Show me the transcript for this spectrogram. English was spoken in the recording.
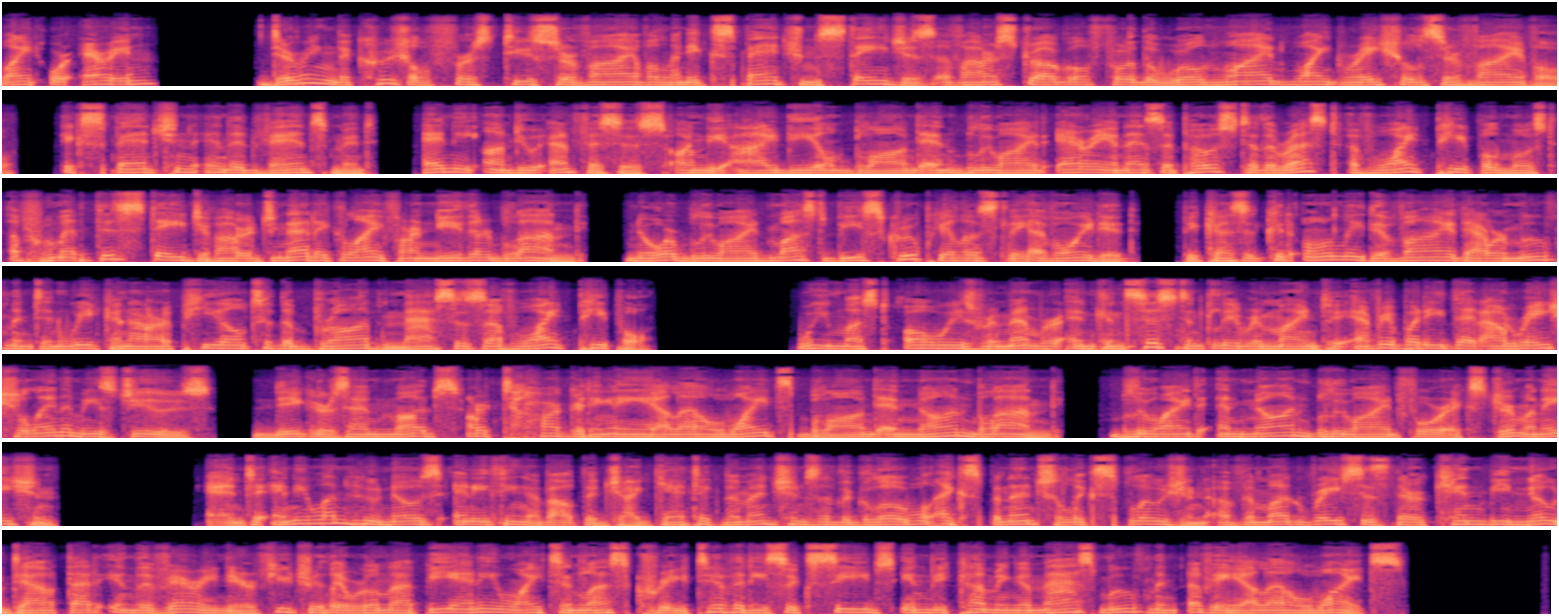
white or Aryan? During the crucial first two survival and expansion stages of our struggle for the worldwide white racial survival, expansion and advancement, any undue emphasis on the ideal blonde and blue-eyed Aryan as opposed to the rest of white people most of whom at this stage of our genetic life are neither blonde, nor blue-eyed must be scrupulously avoided, because it could only divide our movement and weaken our appeal to the broad masses of white people. We must always remember and consistently remind to everybody that our racial enemies Jews, niggers and muds are targeting ALL whites blonde and non-blonde, blue-eyed and non-blue-eyed for extermination and to anyone who knows anything about the gigantic dimensions of the global exponential explosion of the mud races there can be no doubt that in the very near future there will not be any whites unless creativity succeeds in becoming a mass movement of ALL whites.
